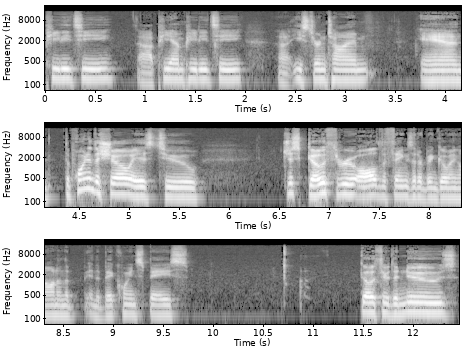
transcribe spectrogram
PDT, uh, PM PDT, Eastern time. And the point of the show is to just go through all the things that have been going on in the in the Bitcoin space. Go through the news,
